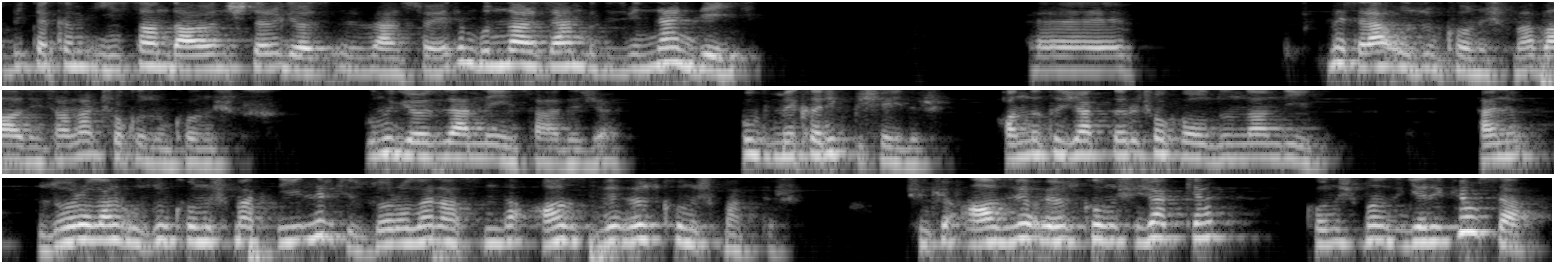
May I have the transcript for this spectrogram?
e, bir takım insan davranışları ben söyledim. Bunlar Zen Budizminden değil. E, mesela uzun konuşma. Bazı insanlar çok uzun konuşur. Bunu gözlemleyin sadece. Bu mekanik bir şeydir. Anlatacakları çok olduğundan değil. Yani zor olan uzun konuşmak değildir ki. Zor olan aslında az ve öz konuşmaktır. Çünkü az ve öz konuşacakken konuşmanız gerekiyorsa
